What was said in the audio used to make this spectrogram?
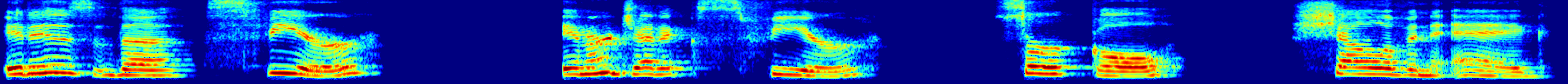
It is the sphere, energetic sphere, circle, shell of an egg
